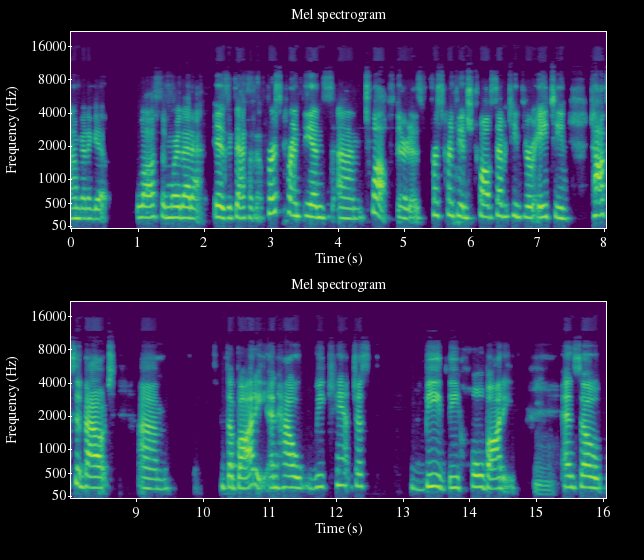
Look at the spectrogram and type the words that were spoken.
I'm going to get lost in where that is exactly. the First Corinthians um, 12, there it is. First Corinthians 12, 17 through 18 talks about um, the body and how we can't just be the whole body. Mm. And so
